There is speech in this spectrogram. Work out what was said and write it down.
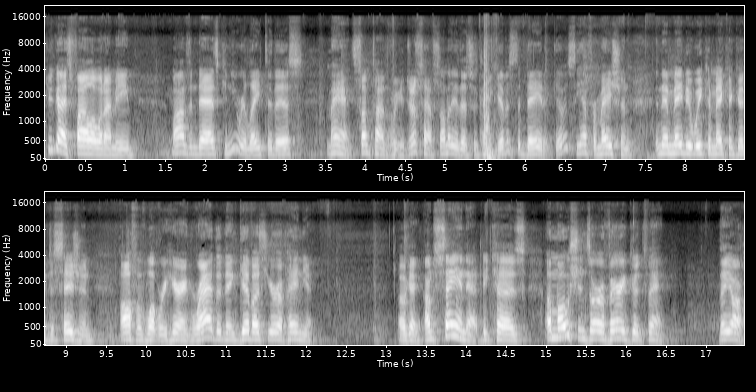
Do you guys follow what I mean? Moms and dads, can you relate to this? Man, sometimes we could just have somebody that's just going to give us the data, give us the information, and then maybe we can make a good decision off of what we're hearing rather than give us your opinion. Okay, I'm saying that because emotions are a very good thing. They are.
